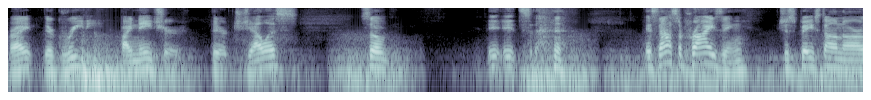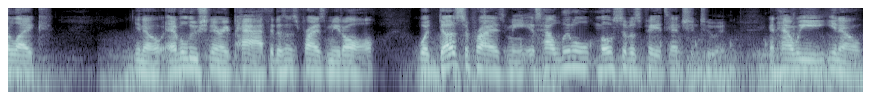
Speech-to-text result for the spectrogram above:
Right? They're greedy by nature. They're jealous. So it's it's not surprising just based on our like you know evolutionary path. It doesn't surprise me at all. What does surprise me is how little most of us pay attention to it and how we, you know,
